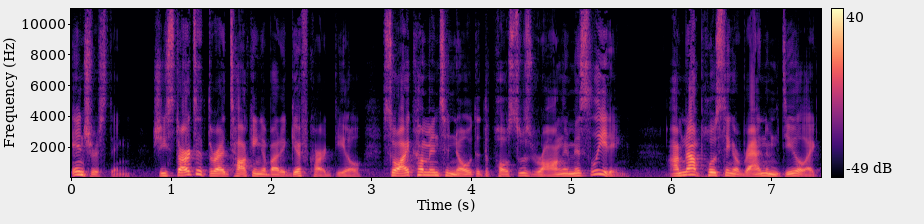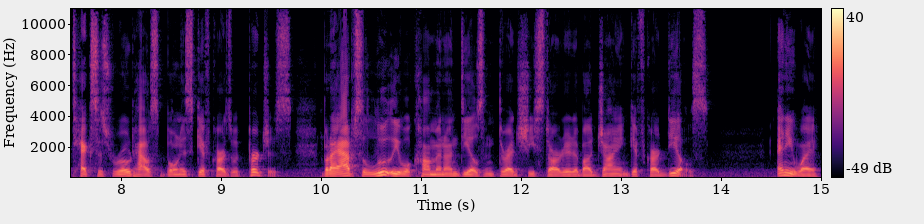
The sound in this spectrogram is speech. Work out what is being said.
Interesting. She starts a thread talking about a gift card deal, so I come in to note that the post was wrong and misleading. I'm not posting a random deal like Texas Roadhouse bonus gift cards with purchase, but I absolutely will comment on deals and threads she started about giant gift card deals. Anyway,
